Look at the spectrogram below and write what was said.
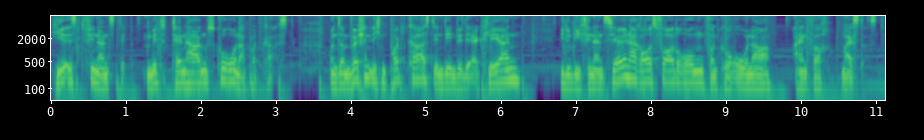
Hier ist Finanztipp mit Tenhagens Corona-Podcast, unserem wöchentlichen Podcast, in dem wir dir erklären, wie du die finanziellen Herausforderungen von Corona einfach meisterst.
